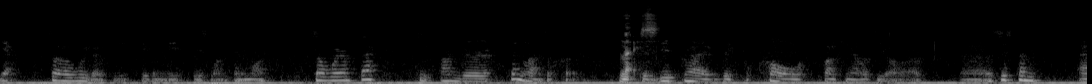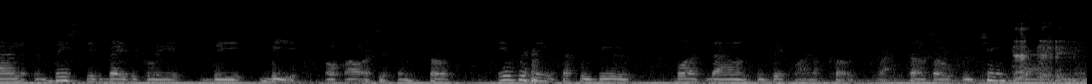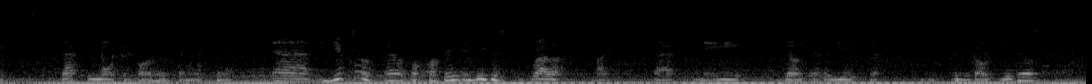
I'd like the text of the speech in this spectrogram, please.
yeah. So we don't need, even need this one anymore. So we're back to under ten lines of code Nice. to describe the whole functionality of our uh, system, and this is basically the beef of our system. So everything that we do boils down to this line of code, right? So so we change the branch. That's the most important thing here. Uh, utils, uh, of course, this, this is rather like bad naming. Don't ever use just this thing called utils.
